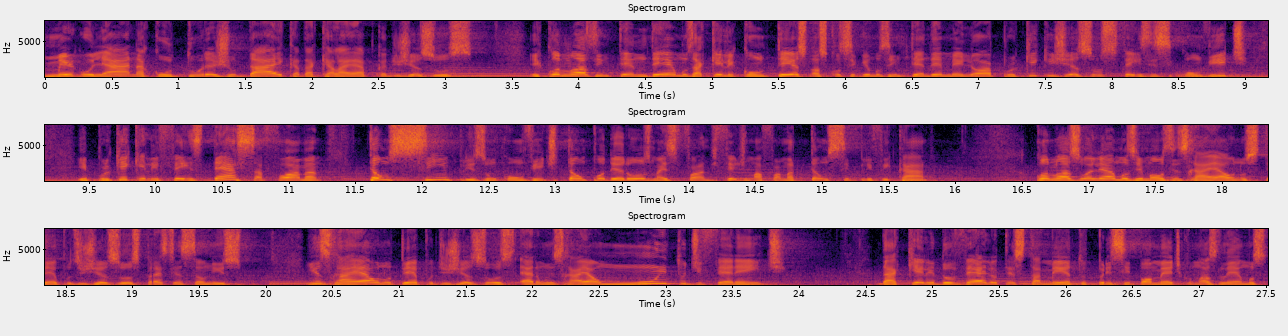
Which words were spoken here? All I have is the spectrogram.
mergulhar na cultura judaica daquela época de Jesus e quando nós entendemos aquele contexto, nós conseguimos entender melhor por que, que Jesus fez esse convite e por que, que ele fez dessa forma tão simples, um convite tão poderoso, mas fez de uma forma tão simplificada. Quando nós olhamos, irmãos, Israel nos tempos de Jesus, presta atenção nisso. Israel no tempo de Jesus era um Israel muito diferente daquele do Velho Testamento, principalmente quando nós lemos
